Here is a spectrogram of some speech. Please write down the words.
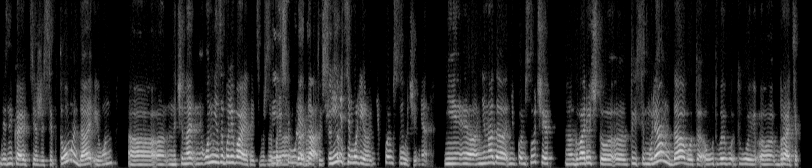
возникают те же симптомы, да, и он начинает, он не заболевает этим же заболеванием. Да, и это... не симулирует ни в коем случае. Не, не, не надо ни в коем случае говорить, что ты симулянт, да, вот у твоего, твой братик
